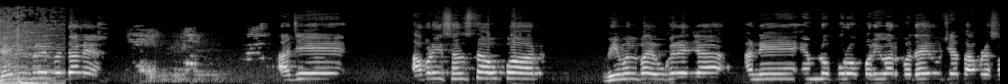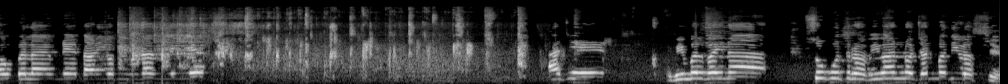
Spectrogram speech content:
જય લિબરેલ બધાને. આજે આપણી સંસ્થા ઉપર વિમલભાઈ ઉગરેજા અને એમનો પૂરો પરિવાર પધાર્યું છે, તો આપણે સૌ પહેલા એમને તાળીઓથી વધાવી લઈએ. આજે વિમલભાઈના સુપુત્ર વિવાનનો જન્મદિવસ છે.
